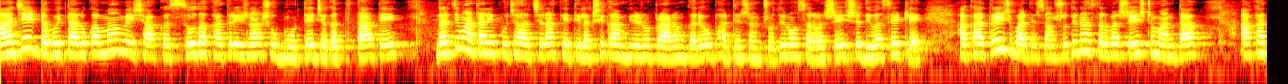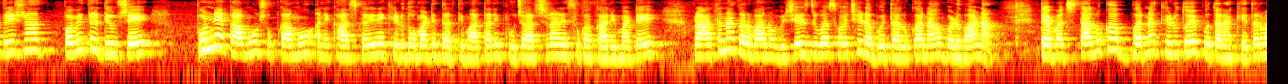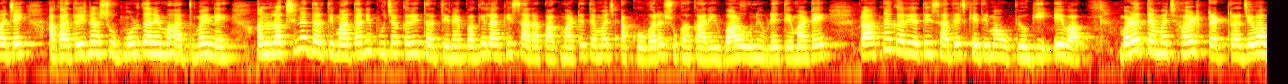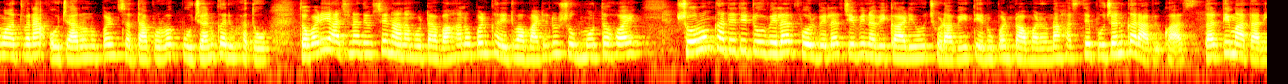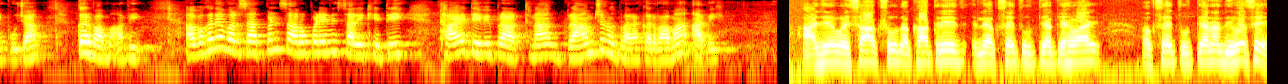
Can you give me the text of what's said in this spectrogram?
આજે ડભોઈ તાલુકામાં વૈશાખ સુદ અખાત્રીજના શુભ મુહૂર્તે જગત તાતે ધરતી માતાની પૂજા અર્ચના ખેતીલક્ષી કામગીરીનો પ્રારંભ કર્યો. ભારતીય સંસ્કૃતિનો સર્વશ્રેષ્ઠ દિવસ એટલે અખાત્રીજ ભારતીય સંસ્કૃતિના સર્વશ્રેષ્ઠ માનતા અખાત્રીજના પવિત્ર દિવસે પુણ્ય કામો, શુભ અને ખાસ કરીને ખેડૂતો માટે ધરતી માતાની પૂજા અર્ચના અને સુખાકારી માટે પ્રાર્થના કરવાનો વિશેષ દિવસ હોય છે ડભોઈ તાલુકાના વડવાના તેમજ તાલુકાભરના ખેડૂતોએ પોતાના ખેતરમાં જઈ અખાત્રીજના શુભ મુહૂર્ત અને મહાત્મયને અનુલક્ષીને ધરતી માતાની પૂજા કરી ધરતીને પગે લાગી સારા પાક માટે તેમજ આખું વર્ષ સુખાકારી વાળું નીવડે તે માટે પ્રાર્થના કરી હતી. સાથે જ ખેતીમાં ઉપયોગી એવા બળદ તેમજ હળ ટ્રેક્ટર જેવા મહત્વના ઓજારોનું પણ શ્રદ્ધાપૂર્વક પૂજન કર્યું હતું. તો વળી આજના દિવસે નાના મોટા વાહનો પણ ખરીદવા માટેનું શુભ મુહૂર્ત હોય શોરૂમ ખાતેથી ટુ વ્હીલર ફોર વ્હીલર જેવી નવી ગાડીઓ છોડાવી તેનું પણ બ્રાહ્મણોના હસ્તે પૂજન કરાવ્યું. ખાસ ધરતી માતાની પૂજા કરવામાં આવી. આ વખતે વરસાદ પણ સારો પડે અને સારી ખેતી થાય તેવી પ્રાર્થના ગ્રામજનો દ્વારા કરવામાં આવી. આજે વૈશાખ સુદ અખાત્રીજ એટલે અક્ષય તૃતીયા કહેવાય. અક્ષય તૃતીયાના દિવસે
